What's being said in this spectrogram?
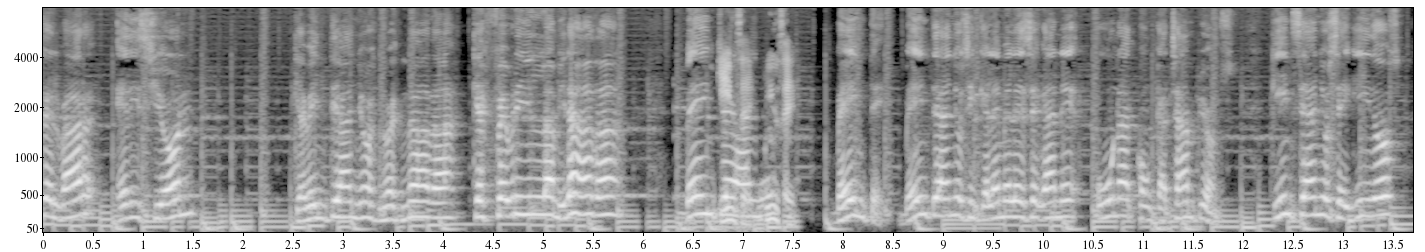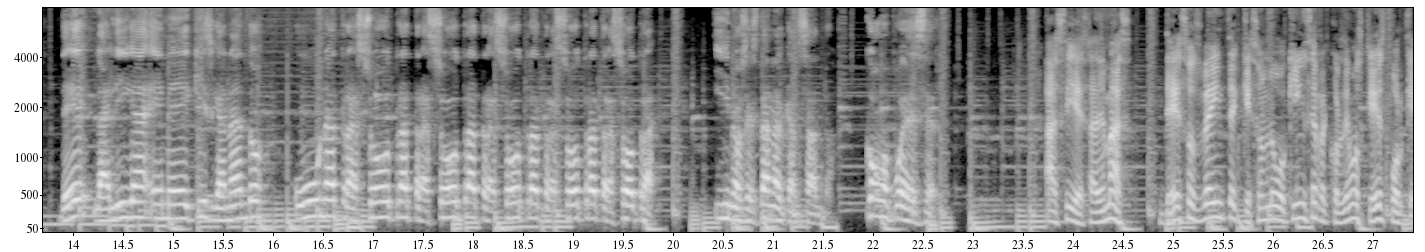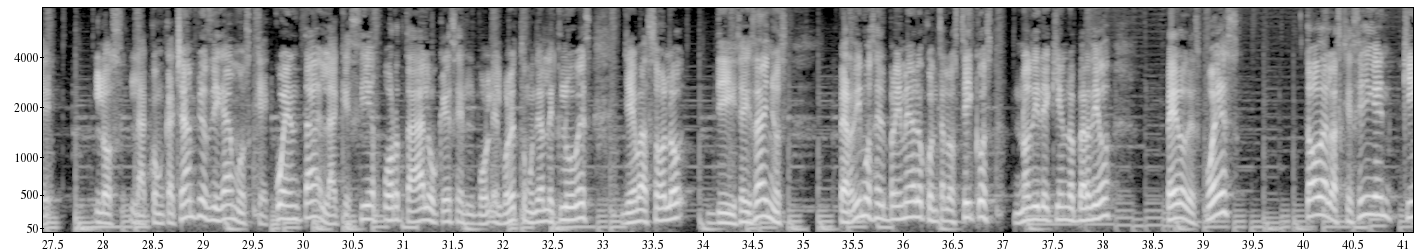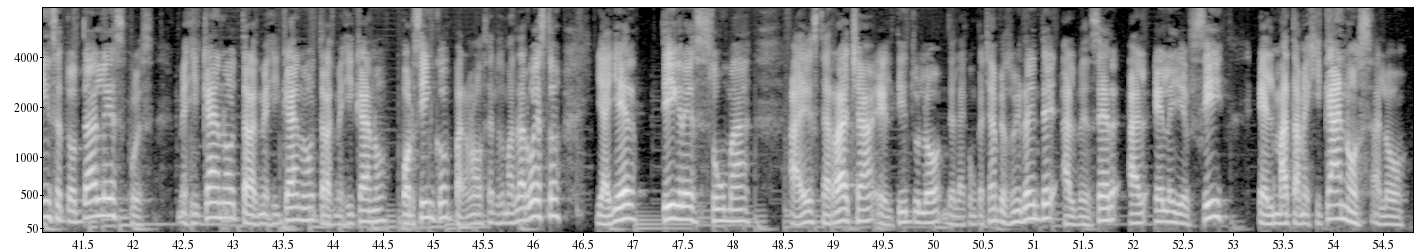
Desde el bar, edición que 20 años no es nada, que febril la mirada. 20 15, años, 15. 20, 20 años sin que el MLS gane una Conca Champions. 15 años seguidos de la Liga MX ganando una tras otra, tras otra, tras otra, tras otra, tras otra. Y nos están alcanzando. ¿Cómo puede ser? Así es, además, de esos 20 que son luego 15, recordemos que es porque los, la Conca Champions, digamos, que cuenta, la que sí aporta algo que es el, el boleto mundial de clubes, lleva solo 16 años. Perdimos el primero contra los ticos, no diré quién lo perdió, pero después, todas las que siguen, 15 totales, pues mexicano tras mexicano tras mexicano, por 5, para no hacerlos más largo esto. Y ayer, Tigres suma a esta racha el título de la Conca Champions 2020 al vencer al LAFC, el matamexicanos, a lo,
